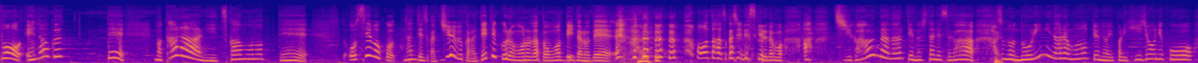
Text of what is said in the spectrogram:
もう絵の具って、まあ、カラーに使うものっておせばこうなんていうんですかチューブから出てくるものだと思っていたので、はい、本当恥ずかしいんですけれどもあ違うんだなっていうのをしたんですが、はい、そのノリになるものっていうのはやっぱり非常にこう、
